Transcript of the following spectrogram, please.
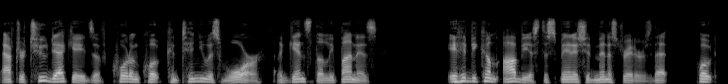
after two decades of quote unquote continuous war against the Lipanes, it had become obvious to Spanish administrators that, quote,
